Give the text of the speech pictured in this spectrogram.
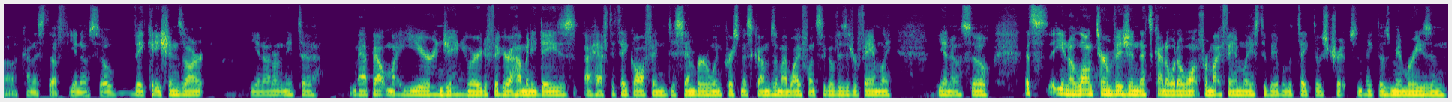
uh, kind of stuff. You know, so vacations aren't, you know, I don't need to map out my year in January to figure out how many days I have to take off in December when Christmas comes and my wife wants to go visit her family. You know, so that's you know long term vision. That's kind of what I want for my family is to be able to take those trips and make those memories, and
